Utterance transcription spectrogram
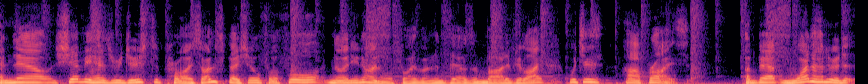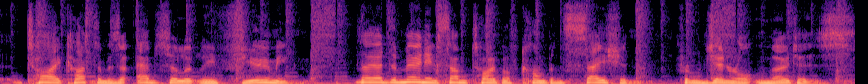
and now Chevy has reduced the price on special for 499 or 500,000 baht if you like, which is half price. About 100 Thai customers are absolutely fuming. They are demanding some type of compensation from General Motors.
